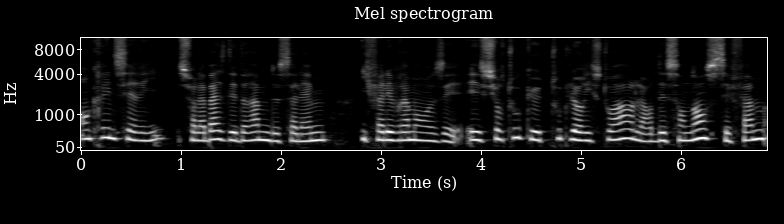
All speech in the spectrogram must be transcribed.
Ancrer une série sur la base des drames de Salem, il fallait vraiment oser, et surtout que toute leur histoire, leur descendance, ces femmes,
